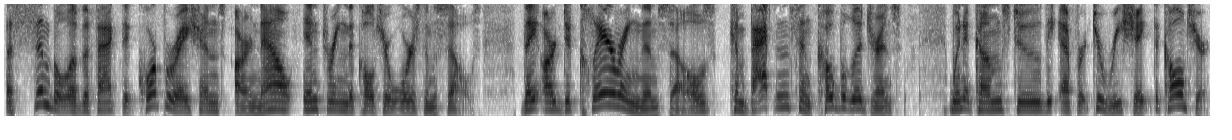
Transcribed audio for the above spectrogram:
a symbol of the fact that corporations are now entering the culture wars themselves. They are declaring themselves combatants and co-belligerents when it comes to the effort to reshape the culture.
